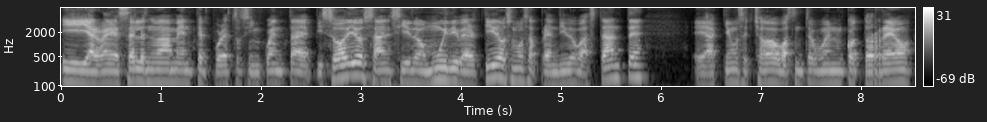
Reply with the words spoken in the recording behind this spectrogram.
Y agradecerles nuevamente por estos 50 episodios. Han sido muy divertidos, hemos aprendido bastante. Eh, aquí hemos echado bastante buen cotorreo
